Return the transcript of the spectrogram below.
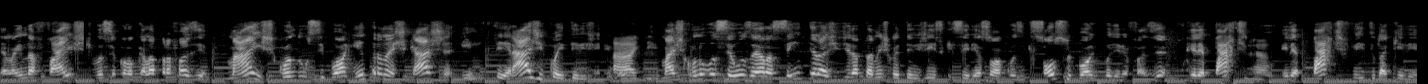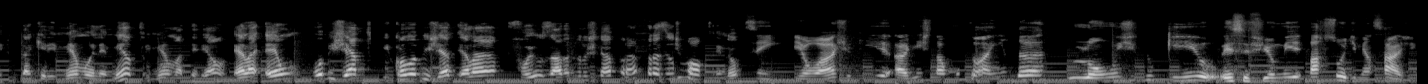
Ela ainda faz que você colocar ela para fazer. Mas, quando o Cyborg entra nas caixas, ele interage com a inteligência. Ah, Mas quando você usa ela sem interagir diretamente com a inteligência, que seria só uma coisa que só o Cyborg poderia fazer, porque ele é parte do, É. ele é parte feito daquele, daquele mesmo elemento, mesmo material, ela é um objeto. E como objeto, ela foi usada pelos caras pra trazer de volta, entendeu? Sim, eu acho que a gente tá muito ainda longe do que esse filme passou de mensagem.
